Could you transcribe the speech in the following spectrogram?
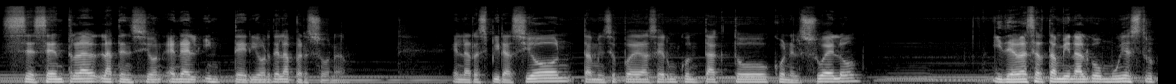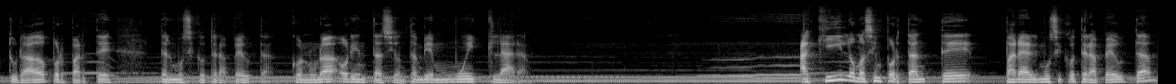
se centra la atención en el interior de la persona. En la respiración también se puede hacer un contacto con el suelo y debe ser también algo muy estructurado por parte del musicoterapeuta, con una orientación también muy clara. Aquí lo más importante para el musicoterapeuta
